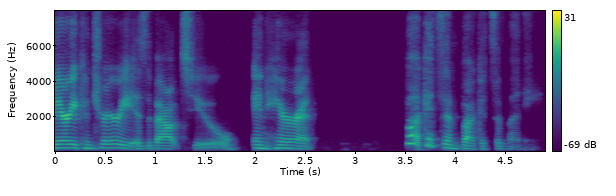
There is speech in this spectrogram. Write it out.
Mary Contrary is about to inherit buckets and buckets of money.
